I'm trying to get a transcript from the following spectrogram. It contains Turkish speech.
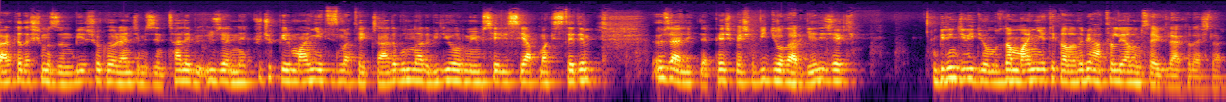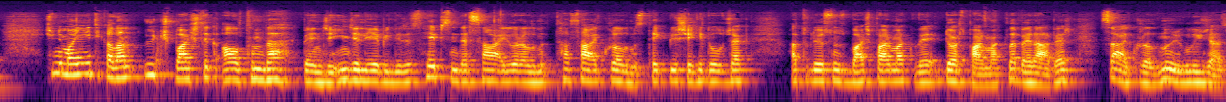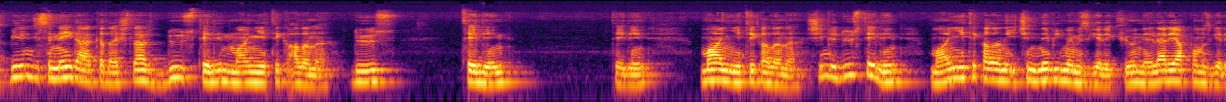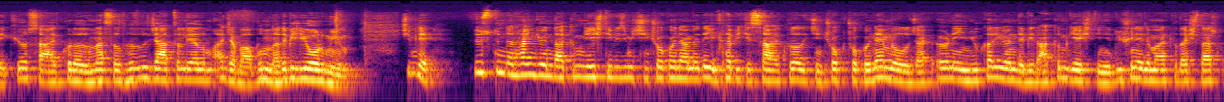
arkadaşımızın, birçok öğrencimizin talebi üzerine küçük bir manyetizma tekrarı bunları biliyor muyum serisi yapmak istedim. Özellikle peş peşe videolar gelecek. Birinci videomuzda manyetik alanı bir hatırlayalım sevgili arkadaşlar. Şimdi manyetik alan 3 başlık altında bence inceleyebiliriz. Hepsinde sağ el kuralımız, sağ el kuralımız tek bir şekilde olacak. Hatırlıyorsunuz baş parmak ve dört parmakla beraber sağ el kuralını uygulayacağız. Birincisi neydi arkadaşlar? Düz telin manyetik alanı. Düz telin telin manyetik alanı. Şimdi düz telin manyetik alanı için ne bilmemiz gerekiyor? Neler yapmamız gerekiyor? Sağ el kuralı nasıl hızlıca hatırlayalım. Acaba bunları biliyor muyum? Şimdi üstünden hangi yönde akım geçtiği bizim için çok önemli değil. Tabii ki sağ el kuralı için çok çok önemli olacak. Örneğin yukarı yönde bir akım geçtiğini düşünelim arkadaşlar.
